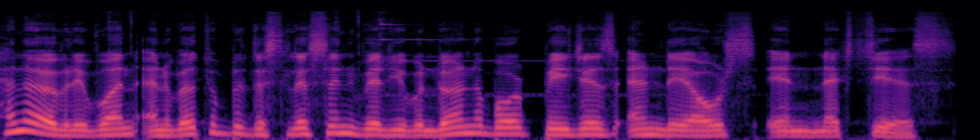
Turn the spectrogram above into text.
Hello everyone and welcome to this lesson where you will learn about pages and layouts in Next.js.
